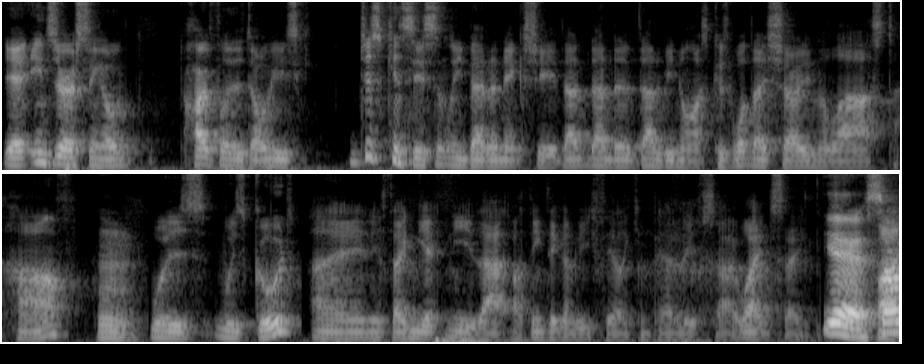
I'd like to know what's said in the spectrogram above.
yeah, interesting. I'll, hopefully the doggies just consistently better next year. That that that'd be nice because what they showed in the last half. Hmm. Was was good, and if they can get near that, I think they're going to be fairly competitive. So wait and see. yeah, so But, I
